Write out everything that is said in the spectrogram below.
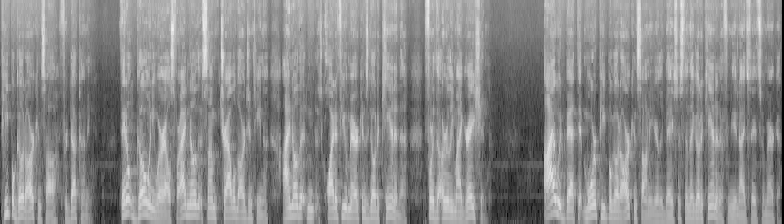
people go to Arkansas for duck hunting. They don't go anywhere else for. I know that some travel to Argentina. I know that quite a few Americans go to Canada for the early migration. I would bet that more people go to Arkansas on a yearly basis than they go to Canada from the United States of America.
